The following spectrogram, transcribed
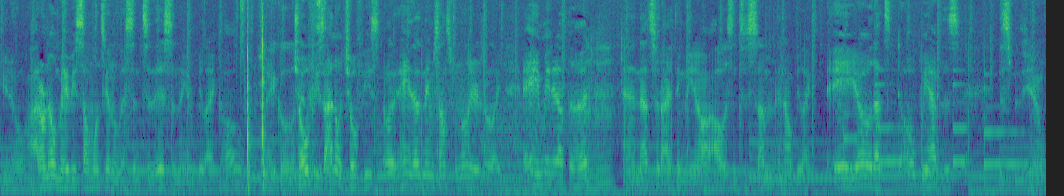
you know I don't know. Maybe someone's gonna listen to this and they're gonna be like, oh, There you go. and then trophies. I know trophies. Or hey, that name sounds familiar. So like, hey, he made it out the hood. Mhm. And that's what I think. You know, I'll listen to some and I'll be like, hey, yo, that's dope. We have this. This, you know,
